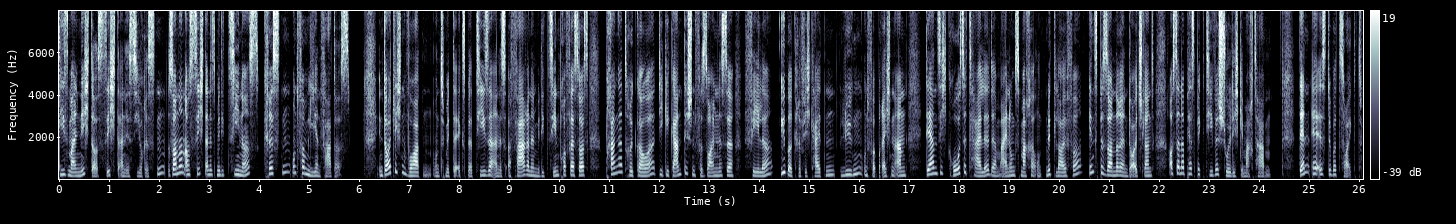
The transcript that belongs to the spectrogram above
Diesmal nicht aus Sicht eines Juristen, sondern aus Sicht eines Mediziners, Christen und Familienvaters. In deutlichen Worten und mit der Expertise eines erfahrenen Medizinprofessors prangert Rückauer die gigantischen Versäumnisse, Fehler, Übergriffigkeiten, Lügen und Verbrechen an, deren sich große Teile der Meinungsmacher und Mitläufer, insbesondere in Deutschland, aus seiner Perspektive schuldig gemacht haben. Denn er ist überzeugt,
